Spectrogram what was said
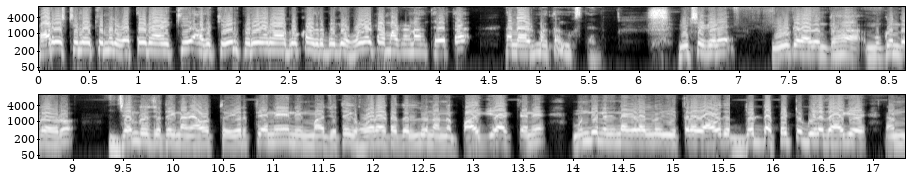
ಫಾರೆಸ್ಟ್ ಇಲಾಖೆ ಮೇಲೆ ಒತ್ತಡ ಹಾಕಿ ಅದಕ್ಕೆ ಏನು ಪರಿಹಾರ ಆಗ್ಬೇಕು, ಅದ್ರ ಬಗ್ಗೆ ಹೋರಾಟ ಮಾಡೋಣ ಅಂತ ಹೇಳ್ತಾ ನಾನು ಎರಡು ಮಾತನ್ನು ಮುಗಿಸ್ತೇನೆ ವೀಕ್ಷಕರೇ, ಯುವಕರಾದಂತಹ ಮುಕುಂದರವರು ಜನರ ಜೊತೆಗೆ ನಾನು ಯಾವತ್ತು ಇರ್ತೇನೆ, ನಿಮ್ಮ ಜೊತೆಗೆ ಹೋರಾಟದಲ್ಲೂ ನಾನು ಭಾಗಿಯಾಗ್ತೇನೆ. ಮುಂದಿನ ದಿನಗಳಲ್ಲೂ ಈ ತರ ಯಾವುದೇ ದೊಡ್ಡ ಪೆಟ್ಟು ಬೀಳದ ಹಾಗೆ ನಾನು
